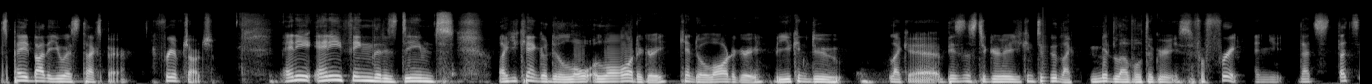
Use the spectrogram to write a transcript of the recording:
It's paid by the U.S. taxpayer, free of charge. Any anything that is deemed like you can't go do a law, a law degree, can't do a law degree, but you can do like a business degree. You can do like mid-level degrees for free, and you that's that's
